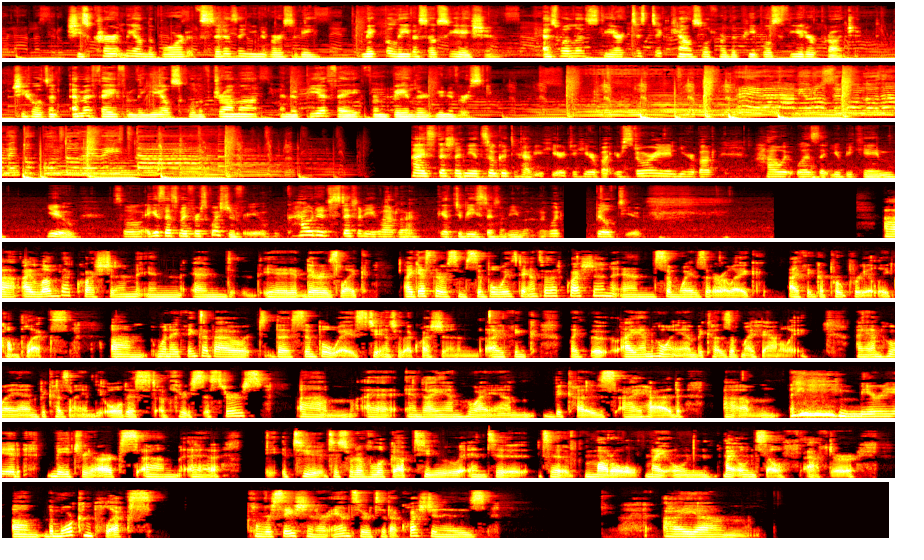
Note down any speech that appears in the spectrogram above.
She's currently on the board of Citizen University Make Believe Association, as well as the Artistic Council for the People's Theater Project. She holds an MFA from the Yale School of Drama and a BFA from Baylor University. Hi, Stephanie. It's so good to have you here to hear about your story and hear about how it was that you became you. So, I guess that's my first question for you. How did Stephanie Ybarra get to be Stephanie Ybarra? What built you? Uh, I love that question, and and it, there's like I guess there are some simple ways to answer that question, and some ways that are like I think appropriately complex. Um, when I think about the simple ways to answer that question, I think like the I am who I am because of my family. I am who I am because I am the oldest of three sisters, um, uh, and I am who I am because I had um, myriad matriarchs um, uh, to to sort of look up to and to to model my own my own self after. Um, the more complex conversation or answer to that question is I um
